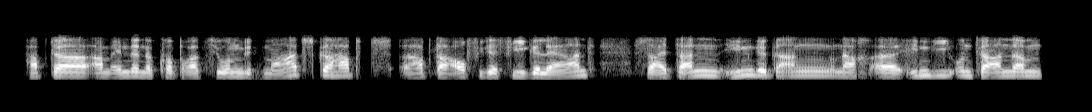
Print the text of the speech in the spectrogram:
habt ihr am Ende eine Kooperation mit March gehabt, habt da auch wieder viel gelernt, seid dann hingegangen nach äh, Indy unter anderem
